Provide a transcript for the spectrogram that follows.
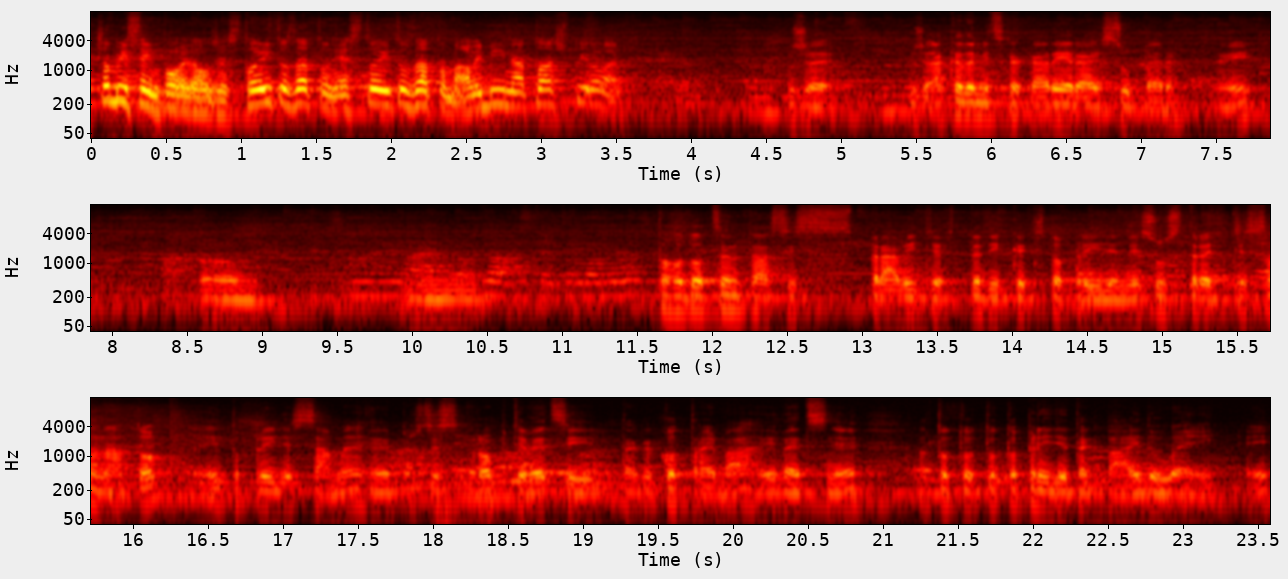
čo by si im povedal, že stojí to za to, nestojí to za to, mali by na to ašpirovať? že, že akademická kariéra je super. Hej? Um, toho docenta si spravíte vtedy, keď to príde. Nesústreďte sa na to, hej? to príde samé. Hej? Proste robte veci tak, ako treba, hej? vecne. A toto, toto príde tak by the way. Hej?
